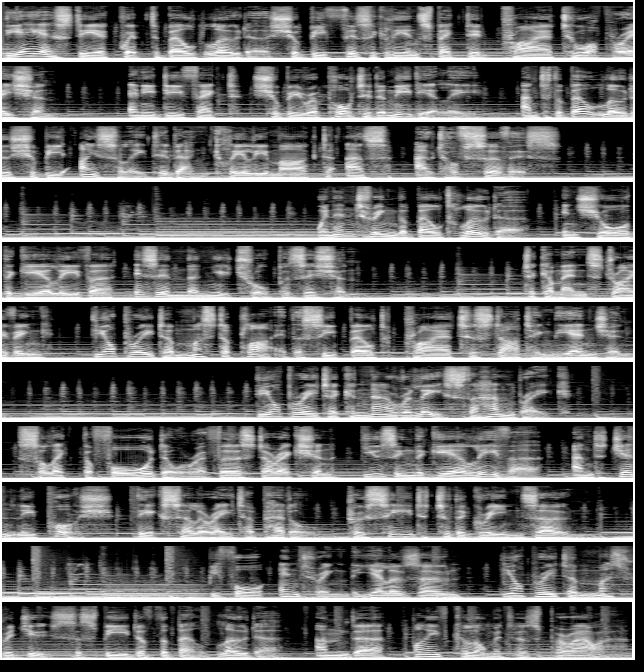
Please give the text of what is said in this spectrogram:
The ASD-equipped belt loader should be physically inspected prior to operation. Any defect should be reported immediately and the belt loader should be isolated and clearly marked as out of service. When entering the belt loader, ensure the gear lever is in the neutral position. To commence driving, the operator must apply the seatbelt prior to starting the engine. The operator can now release the handbrake. Select the forward or reverse direction using the gear lever and gently push the accelerator pedal. Proceed to the green zone. Before entering the yellow zone, the operator must reduce the speed of the belt loader under 5 km per hour.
